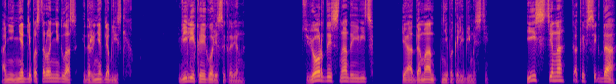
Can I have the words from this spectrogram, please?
они не для посторонних глаз и даже не для близких. Великое горе сокровенно. Твердость надо явить и адамант непоколебимости. Истина, как и всегда,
